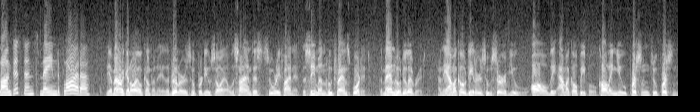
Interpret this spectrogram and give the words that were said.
Long distance, Maine to Florida. The American Oil Company, the drillers who produce oil, the scientists who refine it, the seamen who transport it, the men who deliver it, and the Amoco dealers who serve you, all the Amoco people, calling you person to person.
